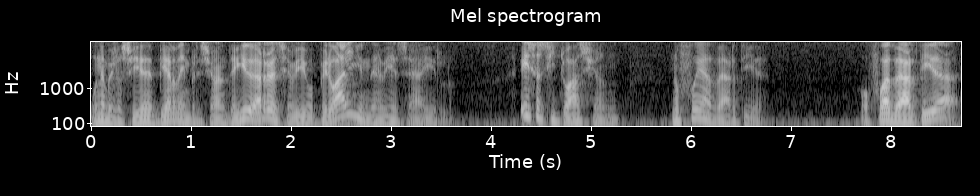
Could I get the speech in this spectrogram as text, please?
una velocidad de pierna impresionante. Guido Herrera se vivo, pero alguien debiese irlo. Esa situación no fue advertida. O fue advertida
